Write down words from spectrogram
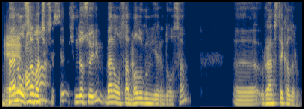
Ben E, olsam ama açıkçası şunu da söyleyeyim. Ben olsam Balogun'un yerinde olsam e, Rams'te kalırım.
